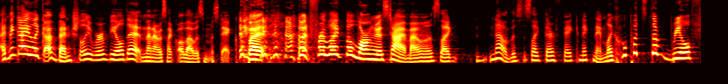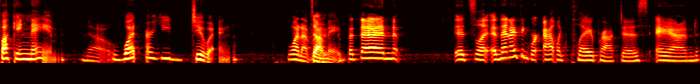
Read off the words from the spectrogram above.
I think I like eventually revealed it and then I was like, "Oh, that was a mistake." But but for like the longest time I was like, "No, this is like their fake nickname. Like who puts the real fucking name? No. What are you doing?" whatever Dummy. but then it's like and then i think we're at like play practice and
